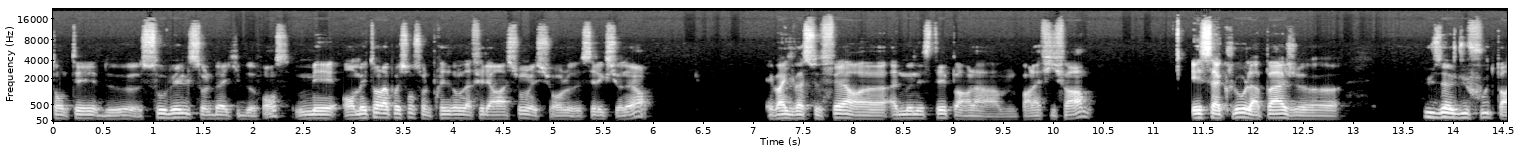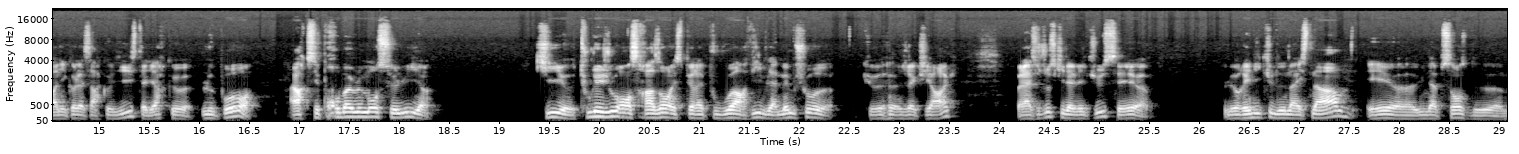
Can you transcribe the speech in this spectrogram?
tenter de sauver le soldat équipe de France, mais en mettant la pression sur le président de la fédération et sur le sélectionneur, eh ben, il va se faire euh, admonester par la, par la FIFA. Et ça clôt la page usage du foot par Nicolas Sarkozy, c'est-à-dire que le pauvre, alors que c'est probablement celui hein, qui, euh, tous les jours en se rasant, espérait pouvoir vivre la même chose que Jacques Chirac, bah, la seule chose qu'il a vécu, c'est euh, le ridicule de Nice et euh, une, absence de,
